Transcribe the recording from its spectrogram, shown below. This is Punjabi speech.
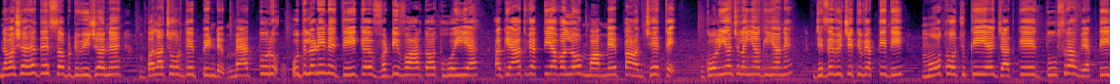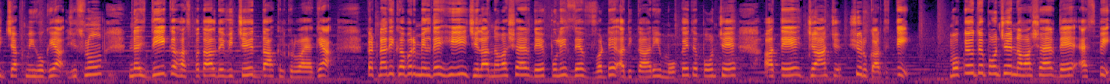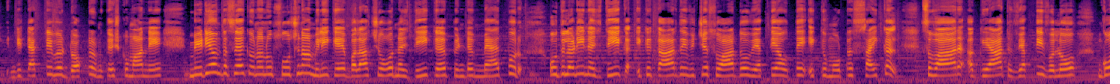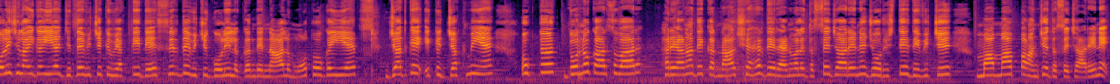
ਨਵਾਂ ਸ਼ਹਿਰ ਦੇ ਸਬ ਡਿਵੀਜ਼ਨ ਬਲਾਚੌਰ ਦੇ ਪਿੰਡ ਮੈਤਪੁਰ ਉਦਲਣੀ ਨਜ਼ਦੀਕ ਵੱਡੀ ਵਾਰਦਾਤ ਹੋਈ ਹੈ। ਅਗਿਆਤ ਵਿਅਕਤੀਆਂ ਵੱਲੋਂ ਮਾਮੇ ਭਾਂਜੇ ਤੇ ਗੋਲੀਆਂ ਚਲਾਈਆਂ ਗਈਆਂ ਨੇ, ਜਿਸ ਦੇ ਵਿੱਚ ਇੱਕ ਵਿਅਕਤੀ ਦੀ ਮੌਤ ਹੋ ਚੁੱਕੀ ਹੈ, ਜਦਕਿ ਦੂਸਰਾ ਵਿਅਕਤੀ ਜ਼ਖਮੀ ਹੋ ਗਿਆ, ਜਿਸ ਨੂੰ ਨਜ਼ਦੀਕ ਹਸਪਤਾਲ ਦੇ ਵਿੱਚ ਦਾਖਲ ਕਰਵਾਇਆ ਗਿਆ। ਘਟਨਾ ਦੀ ਖਬਰ ਮਿਲਦੇ ਹੀ ਜ਼ਿਲ੍ਹਾ ਨਵਾਂ ਸ਼ਹਿਰ ਦੇ ਪੁਲਿਸ ਦੇ ਵੱਡੇ ਅਧਿਕਾਰੀ ਮੌਕੇ ਤੇ ਪਹੁੰਚੇ ਅਤੇ ਜਾਂਚ ਸ਼ੁਰੂ ਕਰ ਦਿੱਤੀ। ਮੌਕੇ ਉੱਤੇ ਪਹੁੰਚੇ ਨਵਾਂ ਸ਼ਹਿਰ ਦੇ SP detective doctor Mukesh Kumar ਨੇ ਮੀਡੀਆ ਨੂੰ ਦੱਸਿਆ ਕਿ ਉਹਨਾਂ ਨੂੰ ਸੂਚਨਾ ਮਿਲੀ ਕਿ ਬਲਾਚੌਰ ਨਜ਼ਦੀਕ ਪਿੰਡ ਮਹਿਤਪੁਰ ਉਦਲੜੀ ਨਜ਼ਦੀਕ ਇੱਕ ਕਾਰ ਦੇ ਵਿੱਚ ਸਵਾਰ ਦੋ ਵਿਅਕਤੀਆਂ ਉੱਤੇ ਇੱਕ ਮੋਟਰਸਾਈਕਲ ਸਵਾਰ ਅਗਿਆਤ ਵਿਅਕਤੀ ਵੱਲੋਂ ਗੋਲੀ ਚਲਾਈ ਗਈ ਹੈ ਜਿਸ ਦੇ ਵਿੱਚ ਇੱਕ ਵਿਅਕਤੀ ਦੇ ਸਿਰ ਦੇ ਵਿੱਚ ਗੋਲੀ ਲੱਗਣ ਦੇ ਨਾਲ ਮੌਤ ਹੋ ਗਈ ਹੈ। ਜਦਕਿ ਇੱਕ ਜ਼ਖਮੀ ਹੈ, ਉਕਤ ਦੋਨੋਂ ਕਾਰ ਸਵਾਰ ਹਰਿਆਣਾ ਦੇ ਕਰਨਾਲ ਸ਼ਹਿਰ ਦੇ ਰਹਿਣ ਵਾਲੇ ਦੱਸੇ ਜਾ ਰਹੇ ਨੇ, ਜੋ ਰਿਸ਼ਤੇ ਦੇ ਵਿੱਚ ਮਾਮਾ ਭਾਂਜੇ ਦੱਸੇ ਜਾ ਰਹੇ ਨੇ।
